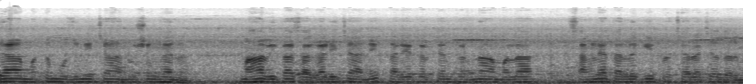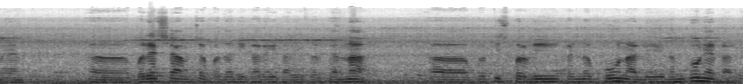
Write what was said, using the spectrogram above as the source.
या मतमोजणीच्या अनुषंगानं महाविकास आघाडीच्या अनेक कार्यकर्त्यांकडनं आम्हाला सांगण्यात आलं की प्रचाराच्या दरम्यान बऱ्याचशा आमच्या पदाधिकारी कार्यकर्त्यांना प्रतिस्पर्धीकडनं फोन आले धमकवण्यात आले.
